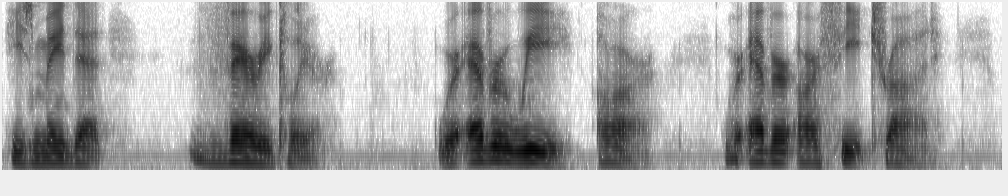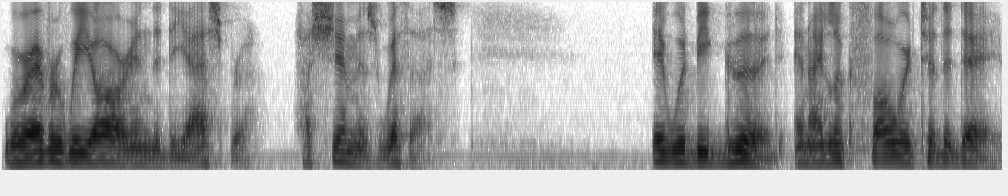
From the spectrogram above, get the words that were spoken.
He's made that very clear. Wherever we are, wherever our feet trod, wherever we are in the diaspora, Hashem is with us. It would be good, and I look forward to the day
